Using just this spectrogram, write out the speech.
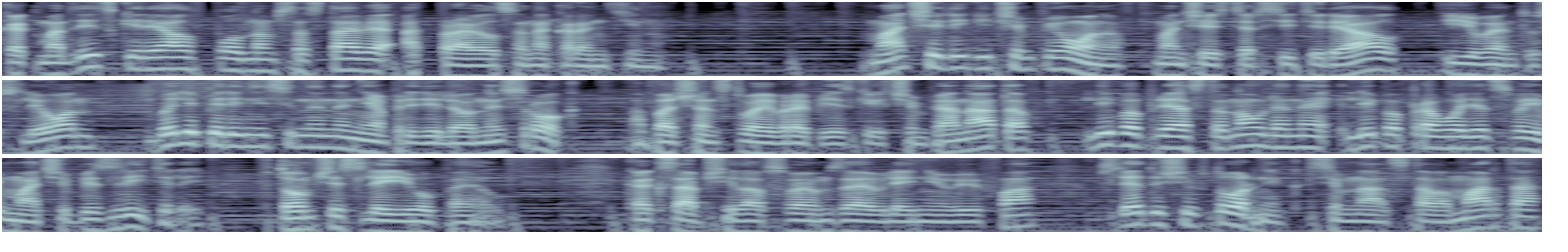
как мадридский Реал в полном составе отправился на карантин. Матчи Лиги чемпионов Манчестер Сити Реал и Ювентус Леон были перенесены на неопределенный срок, а большинство европейских чемпионатов либо приостановлены, либо проводят свои матчи без зрителей, в том числе и УПЛ. Как сообщила в своем заявлении УЕФА, в следующий вторник, 17 марта,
